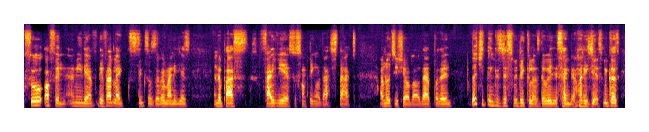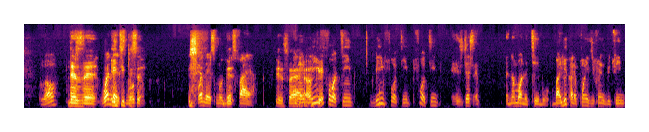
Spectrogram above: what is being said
so often. I mean, they have they've had like six or seven managers in the past five years or something of that start. I'm not too sure about that, but then don't you think it's just ridiculous the way they sack their managers? Because Well, there's a when there's eighty percent. when there's smoke, there's fire. Yes, And right. then being Okay. 14th, being 14th, 14th is just a, a number on the table. But look at the points difference between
